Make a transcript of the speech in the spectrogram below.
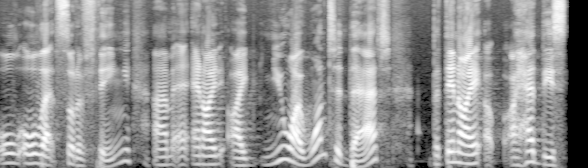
all, all that sort of thing. Um, and, and I, I knew I wanted that, but then I, I had this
